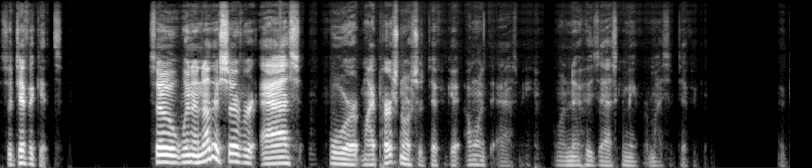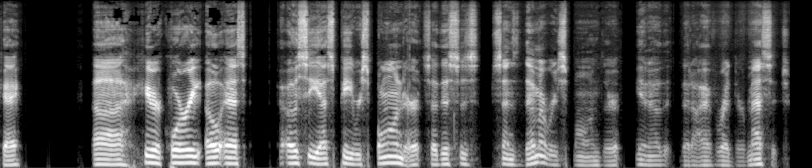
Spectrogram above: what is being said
Certificates. So when another server asks for my personal certificate, I want it to ask me. I want to know who's asking me for my certificate. Okay. Uh, here, query OS OCSP responder. So this is sends them a responder, you know, that, that I have read their message.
